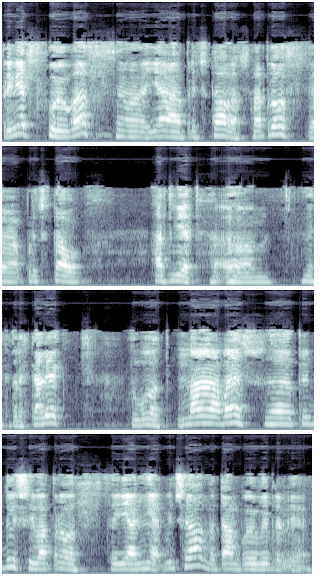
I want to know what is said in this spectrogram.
Приветствую вас. Э, я прочитал ваш вопрос, э, прочитал ответ э, некоторых коллег. Вот. На ваш э, предыдущий вопрос я не отвечал, но там вы выбрали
